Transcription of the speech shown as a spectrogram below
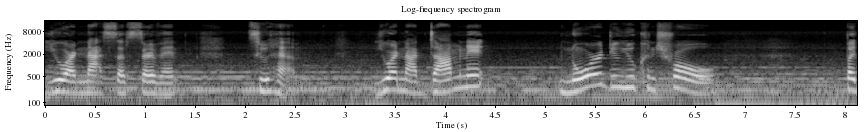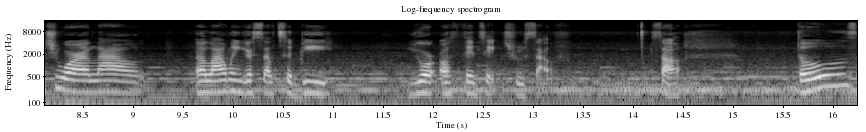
you are not subservient to him. You are not dominant, nor do you control, but you are allowed allowing yourself to be your authentic true self. So, those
